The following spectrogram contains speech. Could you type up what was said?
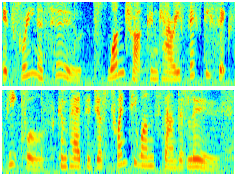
it's greener too. One truck can carry 56 Peequals compared to just 21 standard loos.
